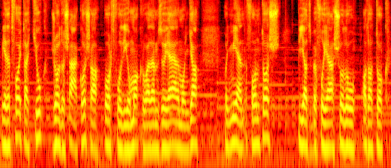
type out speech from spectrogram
Mielőtt folytatjuk, Zsoldos Ákos, a portfólió makroelemzője elmondja, hogy milyen fontos, piacbefolyásoló adatok,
